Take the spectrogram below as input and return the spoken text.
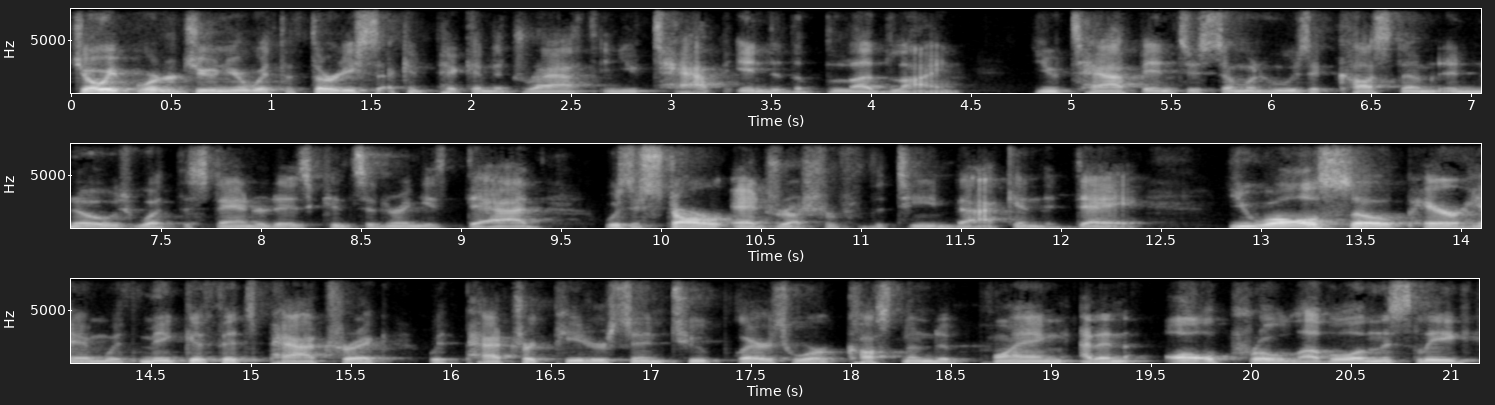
Joey Porter Jr. with the 32nd pick in the draft, and you tap into the bloodline. You tap into someone who is accustomed and knows what the standard is, considering his dad was a star edge rusher for the team back in the day. You also pair him with Minkah Fitzpatrick, with Patrick Peterson, two players who are accustomed to playing at an all pro level in this league.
